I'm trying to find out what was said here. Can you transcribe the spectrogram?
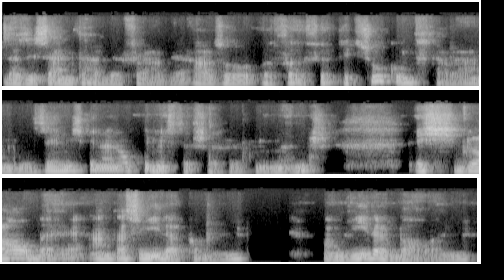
Das ist ein Teil der Frage. Also für, für die Zukunft herangesehen, ich bin ein optimistischer Mensch. Ich glaube an das Wiederkommen und Wiederbauen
